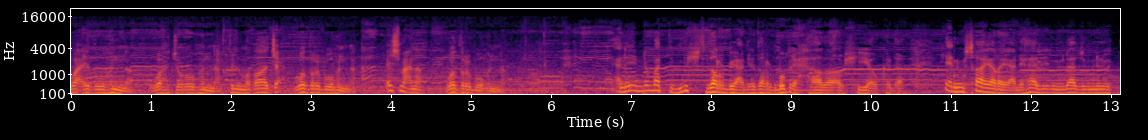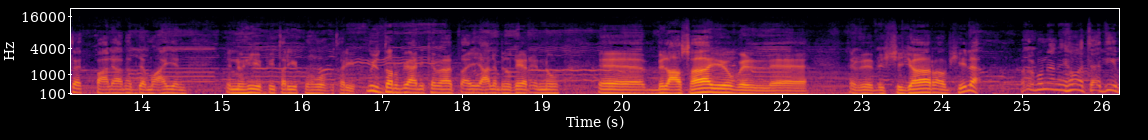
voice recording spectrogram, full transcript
وعظوهن واهجروهن في المضاجع واضربوهن. إيش معنى واضربوهن؟ يعني إنه مش ضرب يعني ضرب مبرح هذا أو شيء أو كذا. يعني مسايرة يعني. هذه لازم تبقى على مبدأ معين إنه هي في طريق وهو في طريق مش ضرب يعني كما عالم الغير إنه آه، بالعصاية وبال آه، بالشجار أو بشيء لا. يضربون يعني هو تأديب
